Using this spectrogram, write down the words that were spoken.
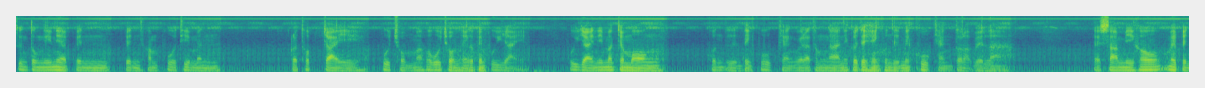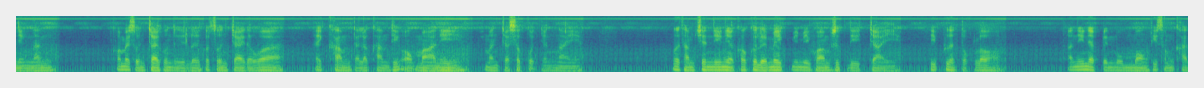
ซึ่งตรงนี้เนี่ยเป็นเป็นคำพูดที่มันกระทบใจผู้ชมมากเพราะผู้ชมเนี่ยก็เป็นผู้ใหญ่ ผู้ใหญ่นี่มักจะมองคนอื่นเป็นคู่แข่งเวลาทำงานนี่ก็จะเห็นคนอื่นเป็นคู่แข่งตลอดเวลา แต่สามีเขาไม่เป็นอย่างนั้นเขาไม่สนใจคนอื่นเลยก็สนใจแต่ว่า ไอ้คำแต่ละคำที่ออกมานี่มันจะสะกดยังไง เมื่อทำเช่นนี้เนี่ยเขาก็เลยไม่ไม่มีความรู้สึกดีใจที่เพื่อนตกรอบ อันนี้เนี่ยเป็นมุมมองที่สำคัญ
